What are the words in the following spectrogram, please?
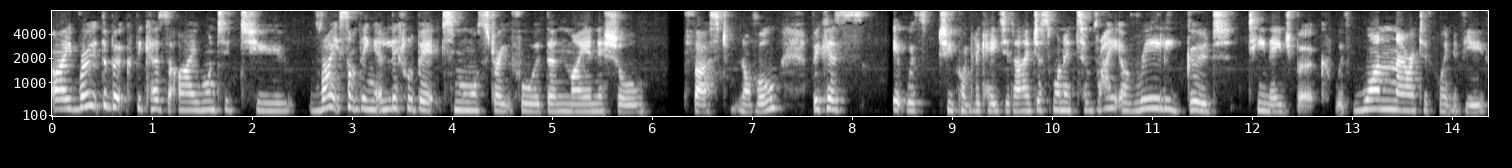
I wrote the book because I wanted to write something a little bit more straightforward than my initial first novel because it was too complicated and I just wanted to write a really good teenage book with one narrative point of view.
